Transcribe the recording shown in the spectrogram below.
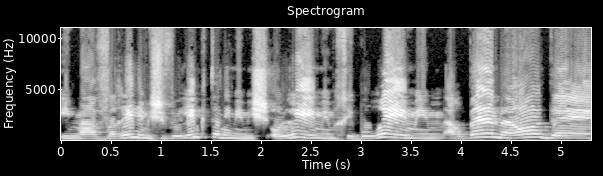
עם מעברים, עם שבילים קטנים, עם משעולים, עם חיבורים, עם הרבה מאוד אה,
